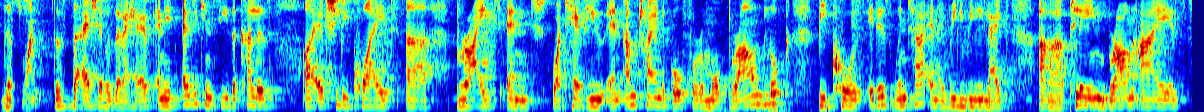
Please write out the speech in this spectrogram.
this one. This is the eyeshadow that I have and it, as you can see the colors are actually quite uh, bright and what have you and I'm trying to go for a more brown look because it is winter and I really really like uh, plain brown eyes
